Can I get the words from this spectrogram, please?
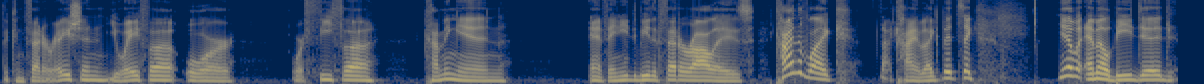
the Confederation, UEFA, or or FIFA coming in, and if they need to be the federales, kind of like not kind of like, but it's like you know what MLB did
